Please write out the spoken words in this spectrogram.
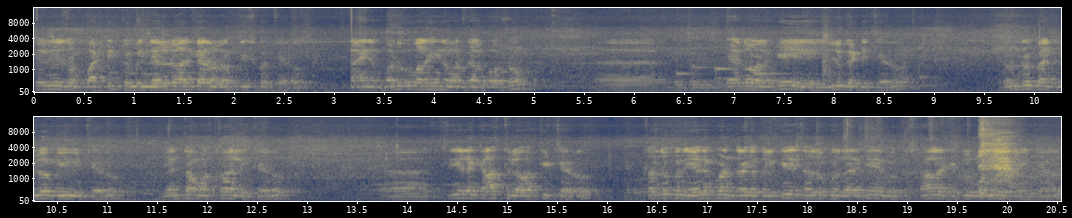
తెలుగుదేశం పార్టీని తొమ్మిది నెలలు అధికారంలోకి తీసుకొచ్చారు. ఆయన బడుగు బలహీన వర్గాల కోసం పేదవాళ్ళకి ఇల్లు కట్టించారు. రెండు రూపాయల కిలో బియ్యం ఇచ్చారు. ఎంత వస్త్రాలు ఇచ్చారు. స్త్రీలకి ఆస్తులు హక్కిచ్చారు చదువుకుని వెనకబడిన తరగతులకి చదువుకున్న దానికి స్కాలర్షిప్లు మంజూరు చేయించారు.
